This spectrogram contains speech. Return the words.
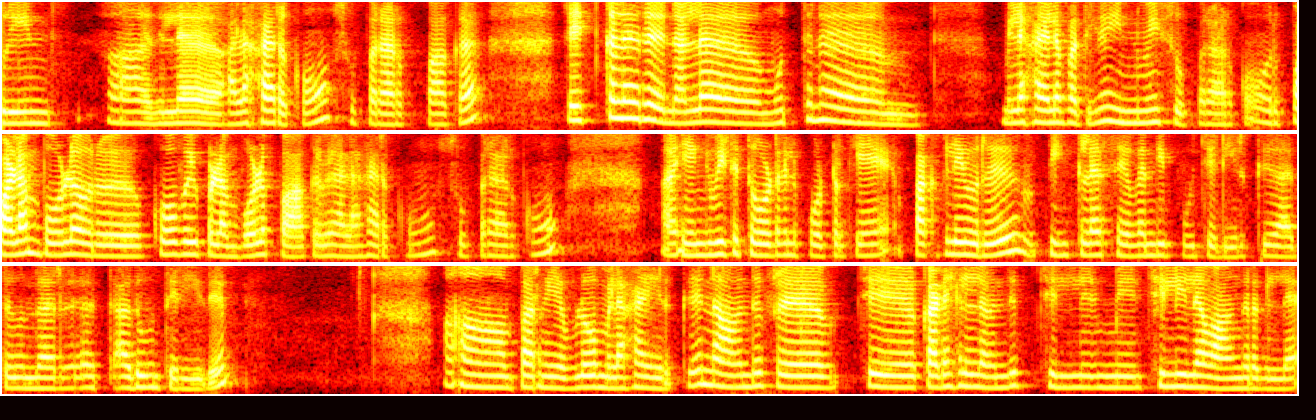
க்ரீன்ஸ் இதில் அழகாக இருக்கும். சூப்பராக இருக்கும் பார்க்க. ரெட் கலரு நல்ல முத்தின மிளகாயெல்லாம் பார்த்திங்கன்னா இன்னுமே சூப்பராக இருக்கும். ஒரு பழம் போல் ஒரு கோவை பழம் போல் பார்க்கவே அழகாக இருக்கும். சூப்பராக இருக்கும். எங்கள் வீட்டு தோட்டத்தில் போட்டிருக்கேன். பக்கத்துலேயே ஒரு பிங்க்கில் செவந்தி பூச்செடி இருக்குது அதுவும் தான் அதுவும் தெரியுது. பாருங்கள் எவ்வளோ மிளகாய் இருக்குது நான் வந்து கடைகளில் வந்து சில்லி மி- சில்லிலாம் வாங்குறதில்ல.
